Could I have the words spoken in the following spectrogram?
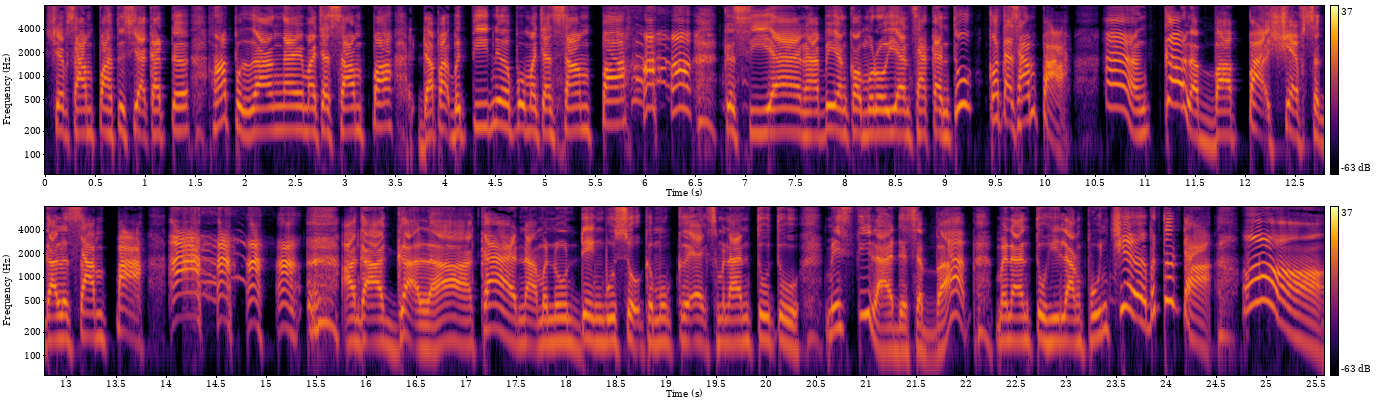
Chef sampah tu siap kata, ha, perangai macam sampah. Dapat betina pun macam sampah. Kesian habis yang kau meroyan sakan tu, kau tak sampah. Ha, kau lah bapak chef segala sampah. Agak-agak lah kan nak menuding busuk ke muka ex menantu tu. Mestilah ada sebab menantu hilang punca. Betul tak? Oh,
